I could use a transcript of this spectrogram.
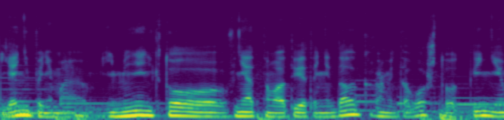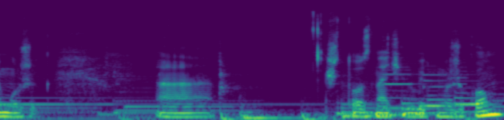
я не понимаю. И мне никто внятного ответа не дал, кроме того, что ты не мужик. А, что значит быть мужиком?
